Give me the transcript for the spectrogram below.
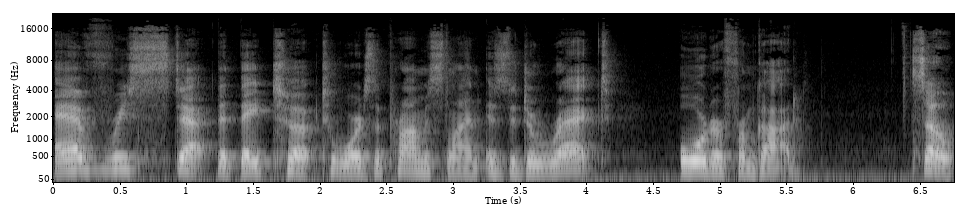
Every step that they took towards the promised land is the direct order from God. So,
